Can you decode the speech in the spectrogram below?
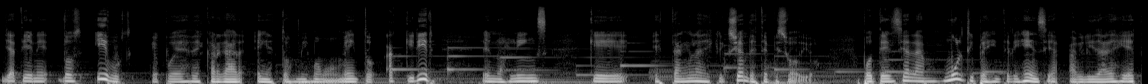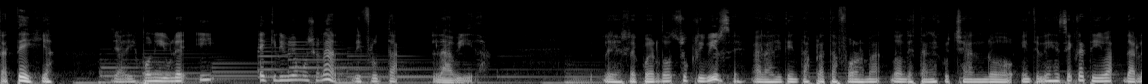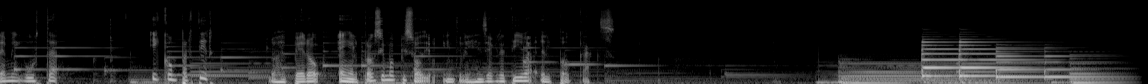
ya tiene dos ebooks que puedes descargar en estos mismos momentos, adquirir en los links que están en la descripción de este episodio. Potencia las múltiples inteligencias, habilidades y estrategias ya disponible y equilibrio emocional. Disfruta la vida. Les recuerdo suscribirse a las distintas plataformas donde están escuchando Inteligencia Creativa, darle me gusta y compartir. Los espero en el próximo episodio, Inteligencia Creativa, el podcast.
